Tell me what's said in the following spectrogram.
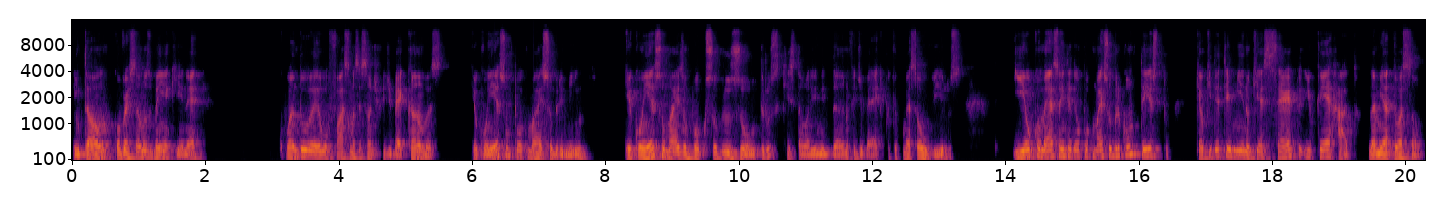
Então, conversamos bem aqui, né? Quando eu faço uma sessão de feedback Canvas, eu conheço um pouco mais sobre mim, eu conheço mais um pouco sobre os outros que estão ali me dando feedback, porque eu começo a ouvi-los, e eu começo a entender um pouco mais sobre o contexto, que é o que determina o que é certo e o que é errado na minha atuação.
